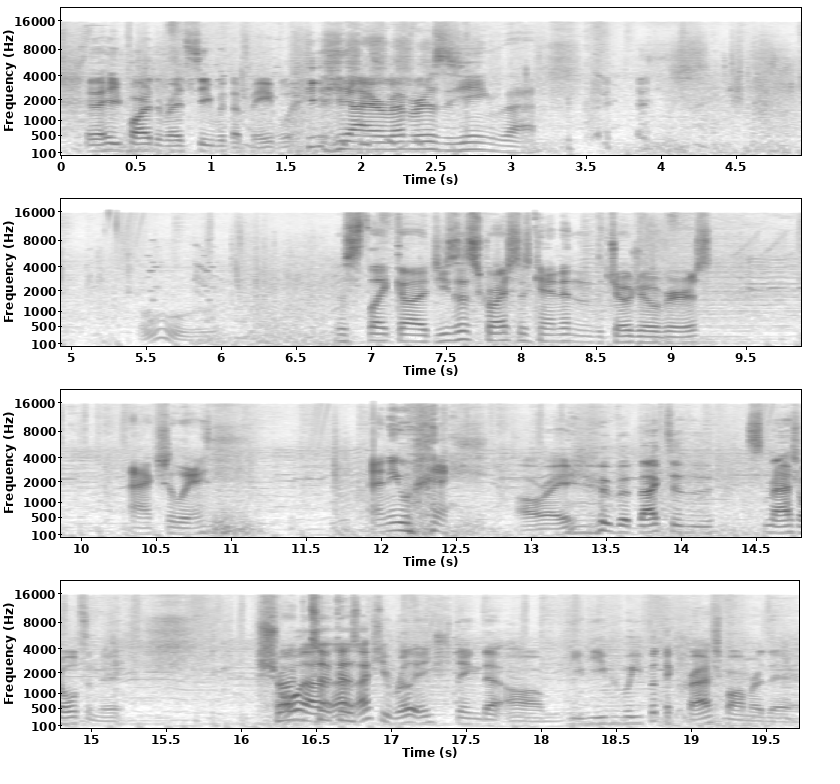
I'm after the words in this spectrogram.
Yeah, he part of the Red Sea with the Beyblade. yeah, I remember seeing that. Ooh. Just like uh, Jesus Christ is canon in the JoJo verse. Actually. Anyway, All right, but back to the Smash Ultimate. Shrug oh, that- took that's actually really interesting that um he, he, he put the Crash Bomber there,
